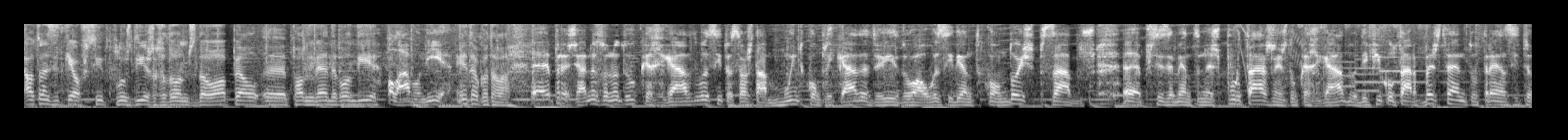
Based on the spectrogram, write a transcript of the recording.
ao trânsito que é oferecido pelos dias redondos da Opel. Uh, Paulo Miranda, bom dia. Olá, bom dia. Então conta lá. Uh, para já, na zona do carregado, a situação está muito complicada devido ao acidente com dois pesados, uh, precisamente nas portagens do carregado, a dificultar bastante o trânsito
